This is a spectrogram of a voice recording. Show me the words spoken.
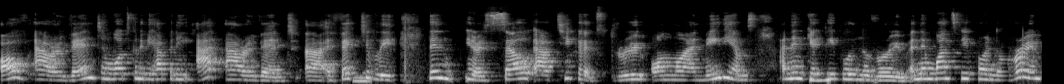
of our event and what's going to be happening at our event uh, effectively. Then, you know, sell our tickets through online mediums and then get people in the room. And then once people are in the room,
